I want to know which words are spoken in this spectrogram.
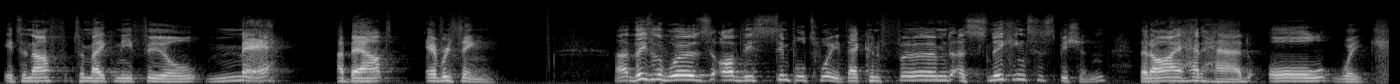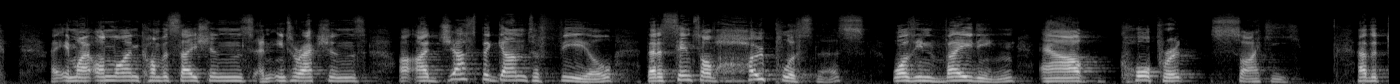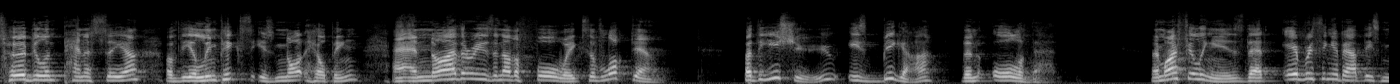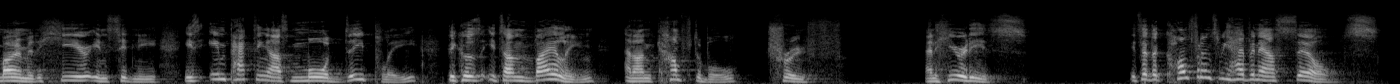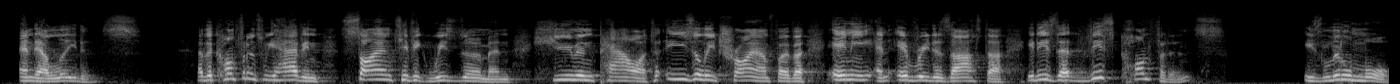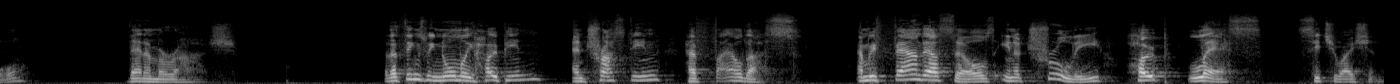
It's enough to make me feel meh about everything. Uh, these are the words of this simple tweet that confirmed a sneaking suspicion that I had had all week. Uh, in my online conversations and interactions, I'd just begun to feel that a sense of hopelessness was invading our corporate psyche. Uh, the turbulent panacea of the Olympics is not helping, and neither is another four weeks of lockdown. But the issue is bigger than all of that. Now, my feeling is that everything about this moment here in Sydney is impacting us more deeply because it's unveiling an uncomfortable truth. And here it is. It's that the confidence we have in ourselves and our leaders, and the confidence we have in scientific wisdom and human power to easily triumph over any and every disaster, it is that this confidence is little more than a mirage. The things we normally hope in and trust in have failed us. And we've found ourselves in a truly hopeless situation.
